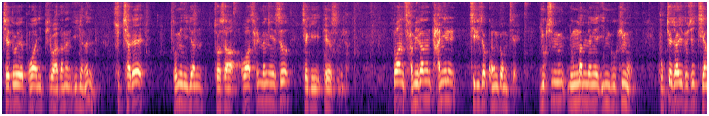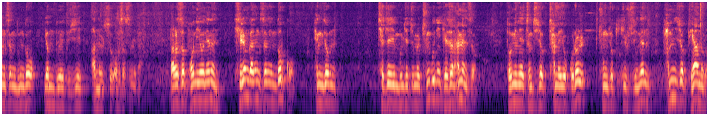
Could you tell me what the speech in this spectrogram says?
제도의 보완이 필요하다는 의견은 수차례 도민 의견 조사와 설명에 의해서 제기되었습니다. 또한 섬이라는 단일 지리적 공동체, 66만 명의 인구 규모, 국제자유 도시 지향성 등도 염두에 두지 않을 수 없었습니다. 따라서 본위원회는 실현 가능성이 높고 행정 체제의 문제점을 충분히 개선하면서 도민의 정치적 참여 욕구를 충족시킬 수 있는 합리적 대안으로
